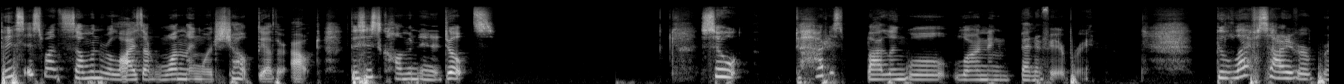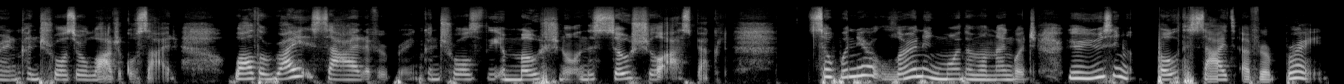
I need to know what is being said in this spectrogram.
This is when someone relies on one language to help the other out. This is common in adults. So, how does bilingual learning benefit your brain. The left side of your brain controls your logical side, while the right side of your brain controls the emotional and the social aspect. So, when you're learning more than one language, you're using both sides of your brain.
